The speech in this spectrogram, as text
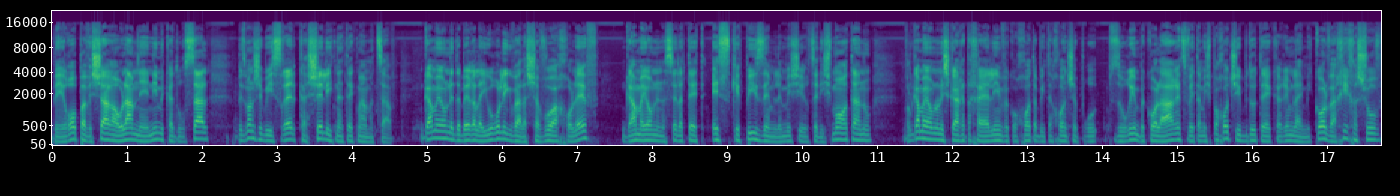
באירופה ושאר העולם נהנים מכדורסל, בזמן שבישראל קשה להתנתק מהמצב. גם היום נדבר על היורוליג ועל השבוע החולף, גם היום ננסה לתת אסקפיזם למי שירצה לשמוע אותנו, אבל גם היום לא נשכח את החיילים וכוחות הביטחון שפזורים בכל הארץ ואת המשפחות שאיבדו את היקרים להם מכל, והכי חשוב,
